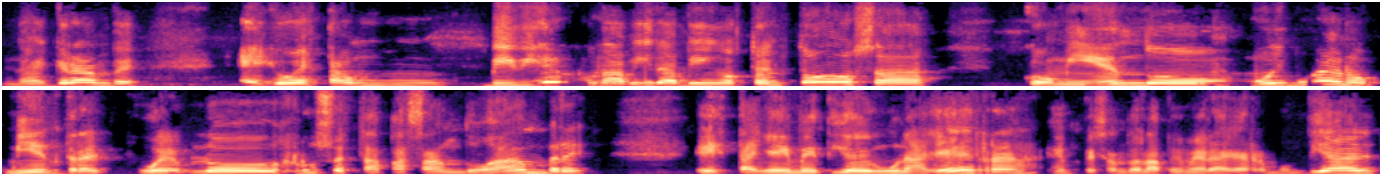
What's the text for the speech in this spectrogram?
no es grande, ellos están viviendo una vida bien ostentosa, comiendo muy bueno, mientras el pueblo ruso está pasando hambre, están ahí metidos en una guerra, empezando la Primera Guerra Mundial,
